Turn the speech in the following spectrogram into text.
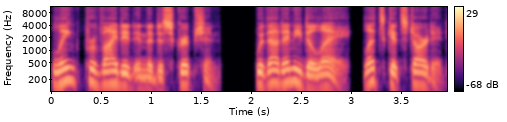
Link provided in the description. Without any delay, let's get started.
